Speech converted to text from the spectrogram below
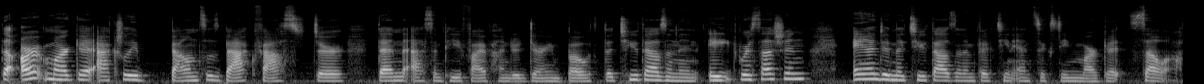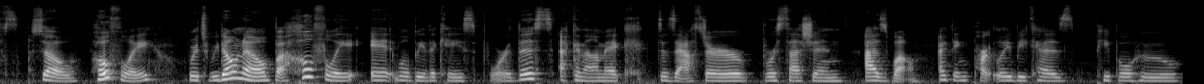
the art market actually bounces back faster than the S&P 500 during both the 2008 recession and in the 2015 and 16 market sell-offs. So, hopefully, which we don't know, but hopefully it will be the case for this economic disaster recession as well. I think partly because people who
